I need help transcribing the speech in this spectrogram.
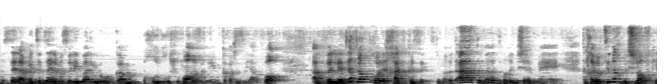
אנסה לאמץ את זה, למזלי בעלי הוא גם בחור עם חוש הומור אז אני מקווה שזה יעבור, אבל את יודעת לא כל אחד כזה, זאת אומרת את אומרת דברים שהם אה, ככה יוצאים לך בשלוף כי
